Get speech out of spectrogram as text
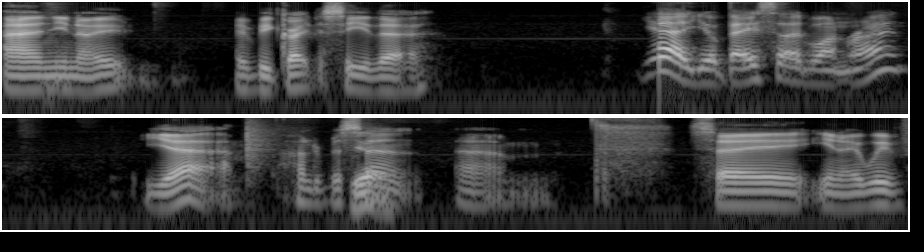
and you know, it'd be great to see you there. yeah, your Bayside one, right? Yeah, hundred percent. Um, so you know we've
